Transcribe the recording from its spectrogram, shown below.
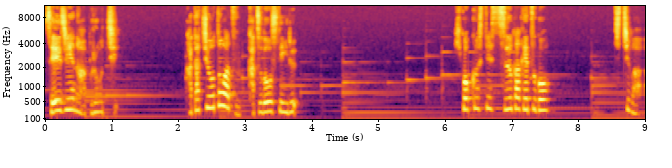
政治へのアプローチ、形を問わず活動している。帰国して数ヶ月後、父は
